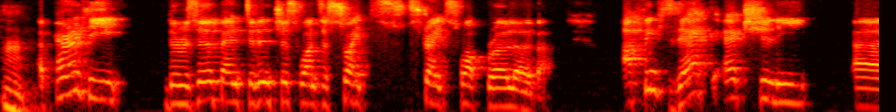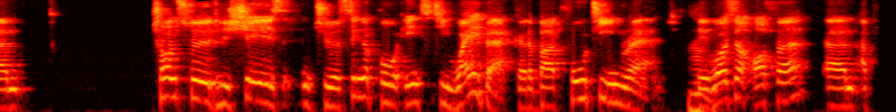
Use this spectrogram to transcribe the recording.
Mm. Apparently, the Reserve Bank didn't just want a straight, straight swap rollover. I think Zak actually um, transferred his shares into a Singapore entity way back at about 14 Rand. Mm. There was an offer um, up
